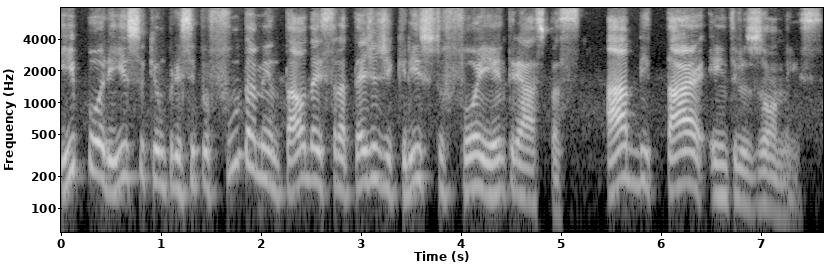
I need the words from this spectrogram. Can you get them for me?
e por isso que um princípio fundamental da estratégia de Cristo foi, entre aspas, habitar entre os homens.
